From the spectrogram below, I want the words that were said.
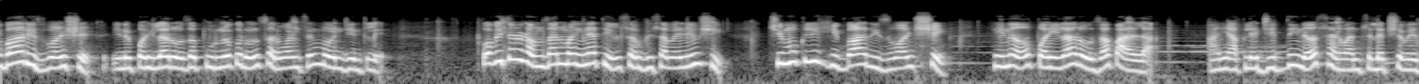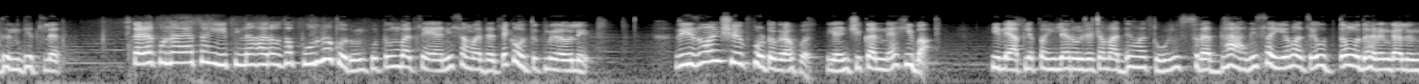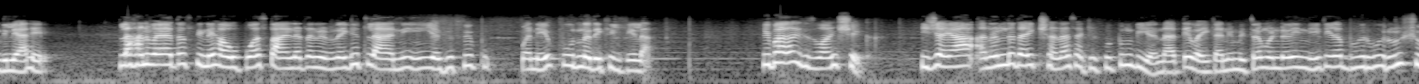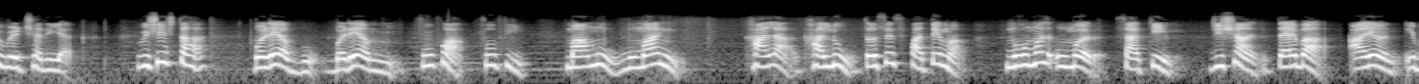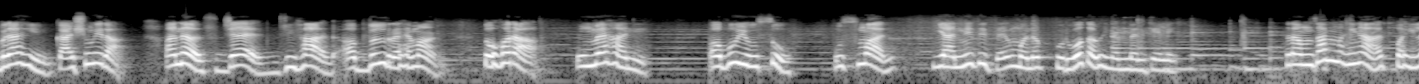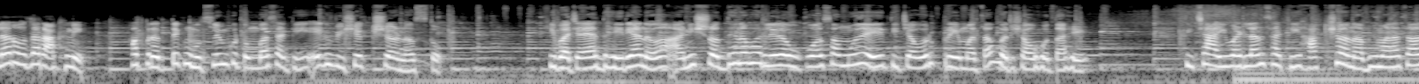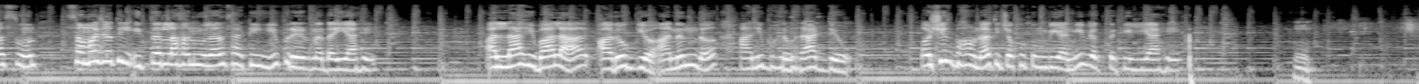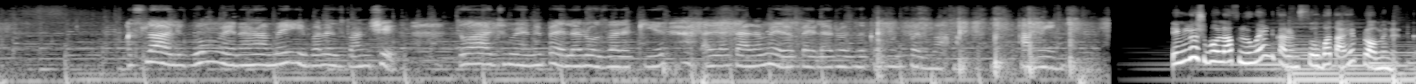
हिबा रिजवान शेख हिने पहिला रोजा पूर्ण करून सर्वांचे मन जिंकले. पवित्र रमजान महिन्यातील सव्वीसाव्या दिवशी चिमुकली हिबा रिजवान शेख हिनं पहिला रोजा पाळला आणि आपल्या जिद्दीनं सर्वांचे लक्ष वेधून घेतलं. कडक उन्हाळ्यातही तिनं हा रोजा पूर्ण करून कुटुंबाचे आणि समाजाचे कौतुक मिळवले. रिजवान शेख फोटोग्राफर यांची कन्या हिबा. हिने आपल्या पहिल्या रोजाच्या माध्यमातून श्रद्धा आणि संयमाचे उत्तम उदाहरण घालून दिले आहे. लहान वयातच तिने हा उपवास पाळण्याचा निर्णय घेतला आणि यशस्वीपणे पूर्ण देखील केला. हिबा रिजवान शेख तिच्या या आनंददायी क्षणासाठी कुटुंबीय नातेवाईक आणि मित्रमंडळींनी तिला भरभरून शुभेच्छा दिल्या. विशेषतः बडे अब्बू बडे अम्मी फुफा फुफी मामू मुमानी खाला खालू तसेच फातेमा मोहम्मद उमर साकिब जिशान तैबा आयन इब्राहिम काश्मीरा अनस जैद जिहाद अब्दुल रहमान तोहरा उमेहानी अबू युसुफ उस्मान यांनी तिचे मनपूर्वक अभिनंदन केले. रमजान महिन्यात पहिला रोजा राखणे हा प्रत्येक मुस्लिम कुटुंबासाठी एक विशेष क्षण असतो. हिबाच्या या धैर्यानं आणि श्रद्धेनं भरलेल्या उपवासामुळे तिच्यावर प्रेमाचा वर्षाव होत आहे. तिच्या आई वडिलांसाठी हा क्षण अभिमानाचा असून समाजातील इतर लहान मुलांसाठीही प्रेरणादायी आहे. अल्लाह हिबाला आरोग्य आनंद आणि भरभराट देव. अशीच भावना तिच्या कुटुंबियांनी व्यक्त केली आहे. असलकुम मेरा नाम है हिबा रिजवान शेख। तो आज मैंने पहला रोज़ा रखी है। अल्लाह ताला मेरा पहला रोज़ा कबूल फरमा। आमीन। इंग्लिश बोला फ्लुएंट कारण सोबत आहे प्रॉमिनंट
